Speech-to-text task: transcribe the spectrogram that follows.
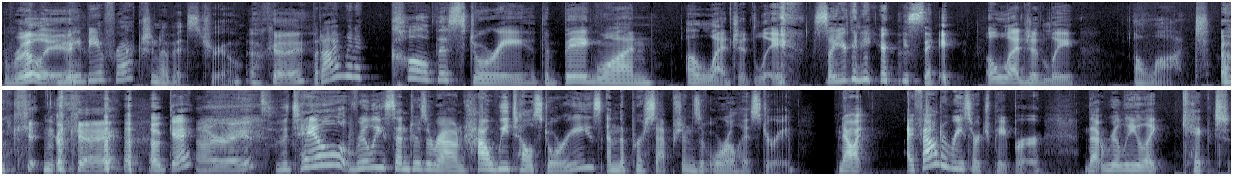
really. Maybe a fraction of it's true. Okay. But I'm going to call this story the big one allegedly. So you're going to hear me say allegedly a lot. Okay. Okay. Okay? all right. The tale really centers around how we tell stories and the perceptions of oral history. Now, I, I found a research paper that really like kicked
